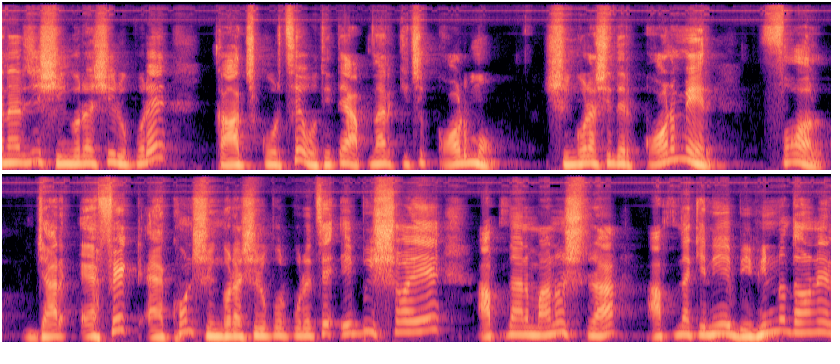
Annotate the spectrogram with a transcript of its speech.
এনার্জি সিংহ রাশির উপরে কাজ করছে। অতীতে আপনার কিছু কর্ম সিংহ রাশিদের কর্মের ফল, যার এফেক্ট এখন সিংহ রাশির উপর পড়েছে। এ বিষয়ে আপনার মানুষরা আপনাকে নিয়ে বিভিন্ন ধরনের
